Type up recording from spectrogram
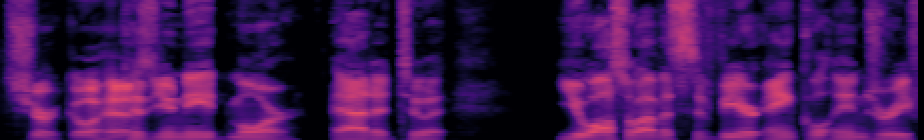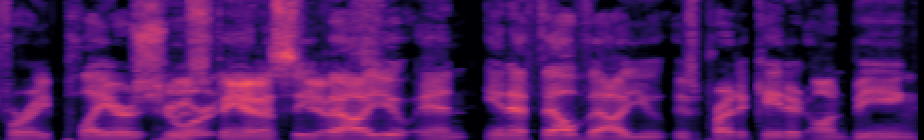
sure. Go ahead. because you need more added to it. You also have a severe ankle injury for a player Sure, whose yes, fantasy yes. value and NFL value is predicated on being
